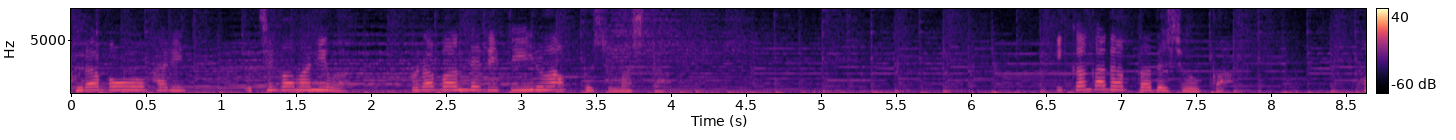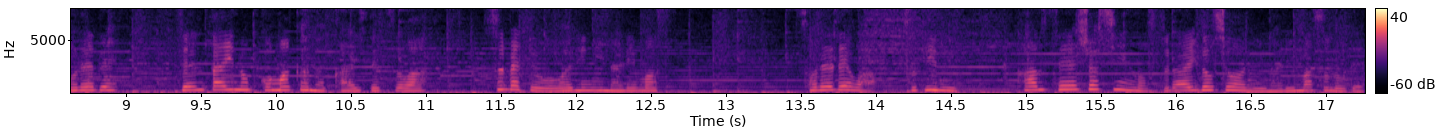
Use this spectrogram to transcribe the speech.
プラ棒を貼り、内側には、プラ板でディティールアップしました。いかがだったでしょうか？これで、全体の細かな解説は、全て終わりになります。それでは、次に、完成写真のスライドショーになりますので、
